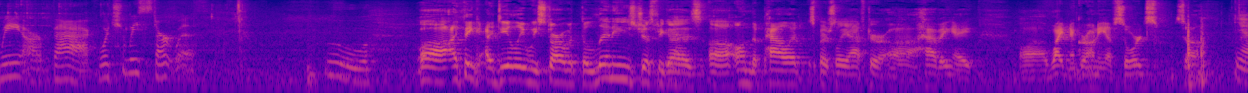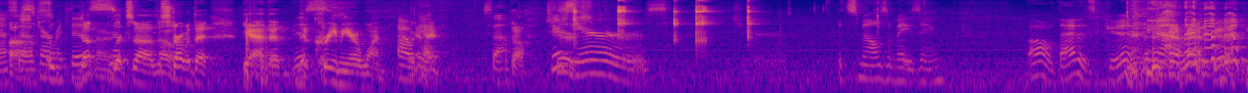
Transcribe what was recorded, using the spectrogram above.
And we are back. What should we start with? Ooh. Uh, I think ideally we start with the Linnies just because uh, on the palate, especially after uh, having a uh, white Negroni of sorts. So Yeah, uh, so- Start with the- this? let's uh, let's start with the yeah the, the creamier one. Oh, okay. So, So cheers. Cheers. It smells amazing. Oh, that is good. Yeah.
